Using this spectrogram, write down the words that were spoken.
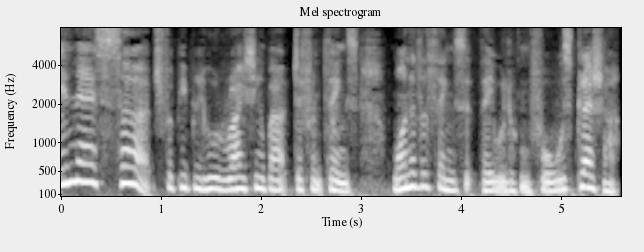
in their search for people who were writing about different things, one of the things that they were looking for was pleasure.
